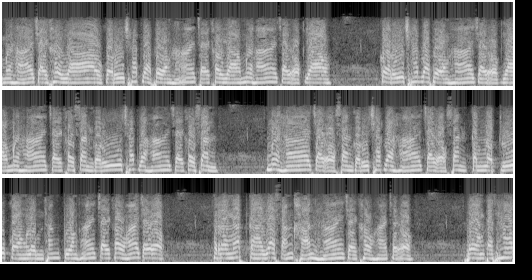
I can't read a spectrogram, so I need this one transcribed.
เมื่อหายใจเข้ายาว ก็รู้ชัดว่าพระองค์หายใจเข้ายาว เมื่อหายใจออกยาว ก็รู้ชัดว่าพระองค์หายใจออกยาว เมื่อหายใจเข้าสั้น ก็รู้ชัดว่าหายใจเข้าสั้น เมื่อหายใจออกสั้นก็รู้ชัดว่าหายใจออกสั้นกำหนดรู้กองลมทั้งปวงหายใจเข้าหายใจออก ระงับกายสังขารหายใจเข้าหายใจออกพระองค์ประทับ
